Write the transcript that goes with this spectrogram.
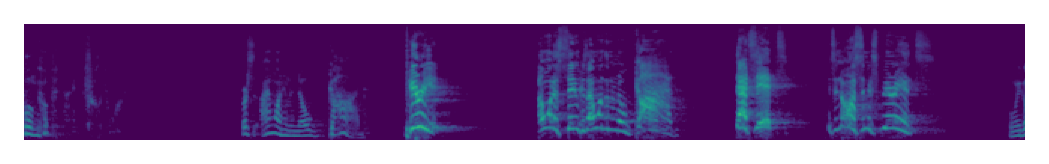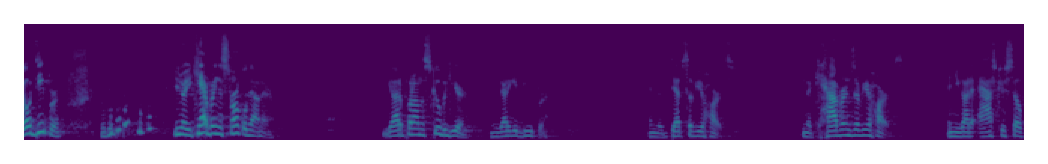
will know that I'm truly one. Versus, I want him to know God. Period. I want to save him because I want them to know God. That's it. It's an awesome experience. But when we go deeper, you know, you can't bring the snorkel down there. You got to put on the scuba gear. You got to get deeper in the depths of your heart, in the caverns of your heart. And you got to ask yourself,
